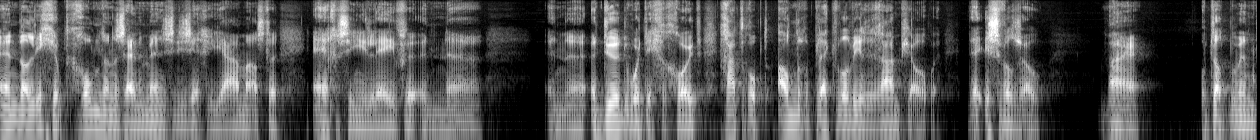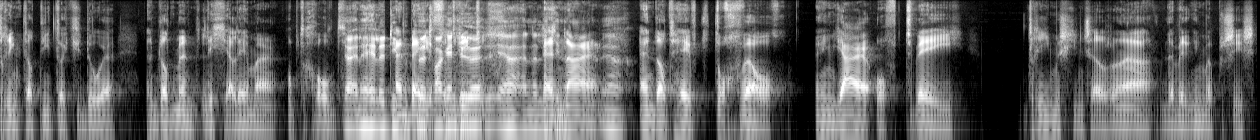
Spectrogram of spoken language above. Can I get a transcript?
En dan lig je op de grond en dan zijn er mensen die zeggen... ja, maar als er ergens in je leven een, eh, een, eh, een deur wordt dichtgegooid... gaat er op de andere plek wel weer een raampje open. Dat is wel zo. Maar op dat moment dringt dat niet tot je door. En op dat moment lig je alleen maar op de grond. Ja, in een hele diepe En ben put je waar geen deur... Ja, en dan lig je en nog- naar. Ja. En dat heeft toch wel een jaar of twee, drie misschien zelfs, nou, dat weet ik niet meer precies,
